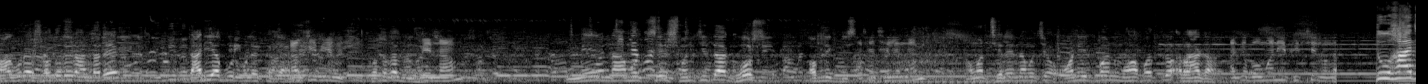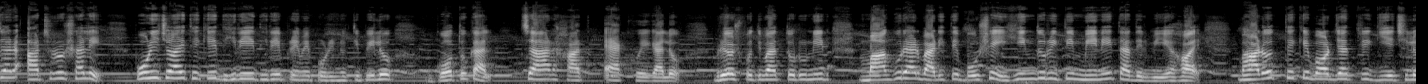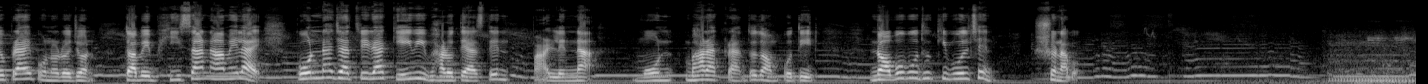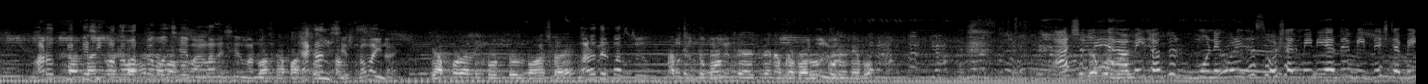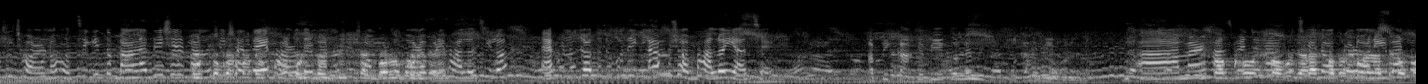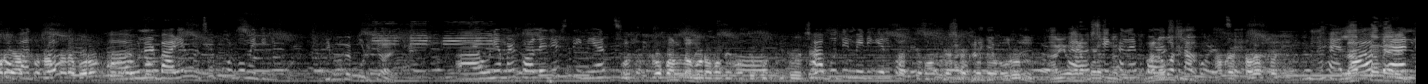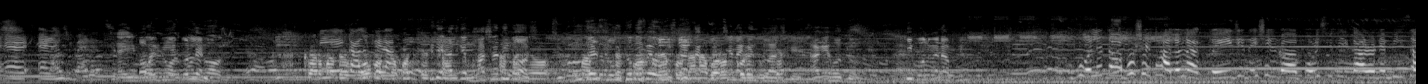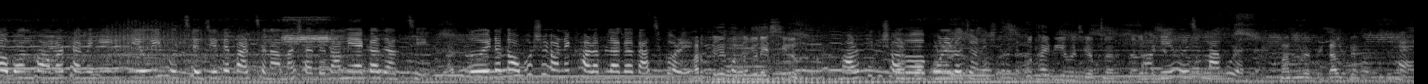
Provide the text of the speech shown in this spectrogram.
মাগুরা সদরের আন্ডারে দাঁড়িয়াপুর বলে একটা হয়েছে গতকাল মেয়ের নাম মেয়ের নাম হচ্ছে সঞ্চিতা ঘোষ অবলিক ছেলের নাম? আমার ছেলের নাম হচ্ছে অনির্বাণ মহাপাত্র রাগা। আজকে বৌমা নিয়ে দু হাজার আঠারো সালে পরিচয় থেকে ধীরে ধীরে প্রেমে পরিণতি পেল। গতকাল চার হাত এক হয়ে গেল। বৃহস্পতিবার তরুণীর মাগুরার বাড়িতে বসেই হিন্দু রীতি মেনে তাদের বিয়ে হয়। ভারত থেকে বরযাত্রী গিয়েছিল প্রায় পনেরো জন। তবে ভিসা না মেলায় কন্যা যাত্রীরা কেউই ভারতে আসতে পারলেন না। মন ভারাক্রান্ত দম্পতির। নববধূ কি বলছেন শোনাবো। ভারত বিদ্বেষী কথাবার্তা বলছে বাংলাদেশের মানুষ। একাংশের সবাই নয়। জাফর আলী মন্ডল মহাশয়। ভারতের পাত্র আপনি পছন্দ মঞ্চে আসবেন আমরা বরণ করে নেব। আসলে আমি যত মনে করি যে সোশ্যাল মিডিয়াতে বিদ্বেষটা বেশি ছড়ানো হচ্ছে কিন্তু বাংলাদেশের মানুষের সাথে ভারতের মানুষের সম্পর্ক বরাবরই ভালো ছিল। এখনও যতটুকু দেখলাম সব ভালোই আছে। আপনি কাকে বিয়ে করলেন? কোথায় বিয়ে করলেন? আমার হাজবেন্ডের নাম হচ্ছে ডক্টর অনির্বাণ মহাপাত্র ওনার বাড়ি হচ্ছে পূর্ব মেদিনীপুর। কীভাবে পরিচয়? উনি আমার কলেজের সিনিয়র ছিল গোপালনগর আমাদের মধ্যে উপস্থিত হয়েছে। Shahabuddin medical college. সেখানে গিয়ে হ্যাঁ ওখানে পড়াশোনা সেখানে করেছে। হ্যাঁ লাভ অ্যান্ড অ্যারেঞ্জ ম্যারেজ আজকে ভাষা দিবস। যৌথভাবে অনুষ্ঠানটা করছে না কিন্তু আজকে। আগে হতো। কি বলবেন আপনি? হলে তো অবশ্যই ভালো লাগতো। এই যে দেশের পরিস্থিতির কারণে ভিসাও বন্ধ আমার ফ্যামিলির কেউই হচ্ছে যেতে পারছে না আমার সাথে তো আমি একা যাচ্ছি। তো এটা তো অবশ্যই অনেক খারাপ লাগা কাজ করে। ভারত থেকে কতজন এসেছিল? ভারত থেকে পনেরো জন এসেছিল। কোথায় বিয়ে হয়েছে আপনার? বিয়ে হয়েছে মাগুরাতে। মাগুরাতে কালকে? হ্যাঁ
